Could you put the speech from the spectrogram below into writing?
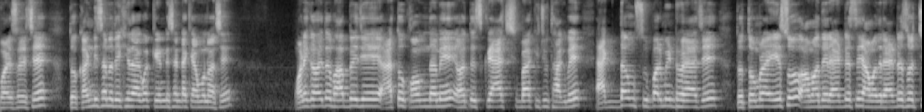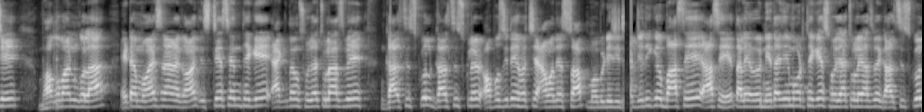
বয়স হয়েছে। তো কন্ডিশনও দেখিয়ে দাও একবার কন্ডিশনটা কেমন আছে? অনেকে হয়তো ভাববে যে এত কম দামে হয়তো স্ক্র্যাচ বা কিছু থাকবে। একদম সুপারমিন্ট হয়ে আছে। তো তোমরা এসো আমাদের অ্যাড্রেসে আমাদের অ্যাড্রেস হচ্ছে ভগবান গোলা এটা মহেশ নারায়ণগঞ্জ স্টেশন থেকে একদম সোজা চলে আসবে। গার্লস স্কুল, গার্লস স্কুলের অপোজিটে হচ্ছে আমাদের সব মোবি ডিজিটাল আর যদি কেউ বাসে আসে, তাহলে ওই নেতাজি মোড় থেকে সোজা চলে আসবে গার্লস স্কুল।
